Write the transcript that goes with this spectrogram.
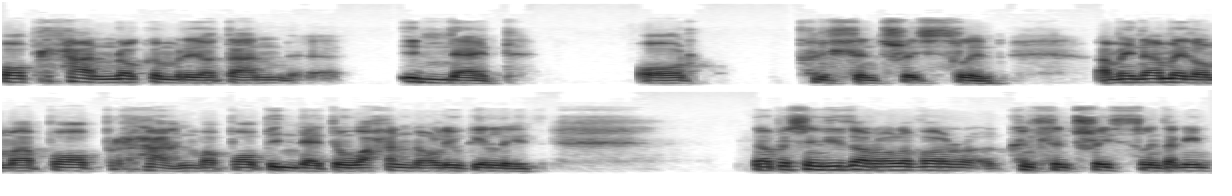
bob rhan o Gymru o dan uned o'r cynllun treithlun. A mae hynna'n meddwl mae bob rhan, mae bob uned yn wahanol i'w gilydd. Nawr, beth sy'n ddiddorol efo'r cynllun treithlun, da ni'n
